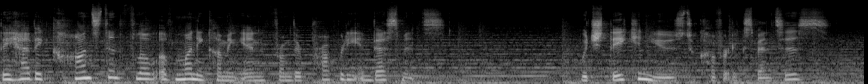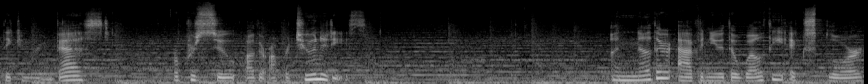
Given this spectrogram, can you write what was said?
They have a constant flow of money coming in from their property investments, which they can use to cover expenses, they can reinvest, or pursue other opportunities. Another avenue the wealthy explore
